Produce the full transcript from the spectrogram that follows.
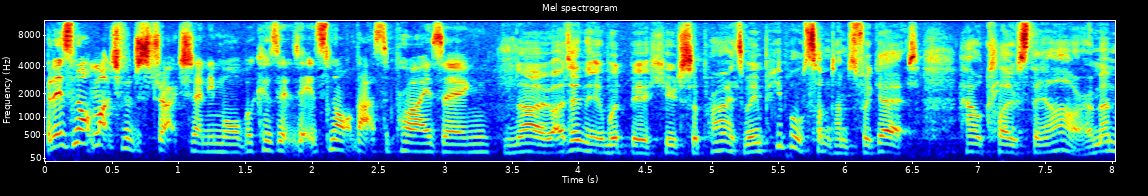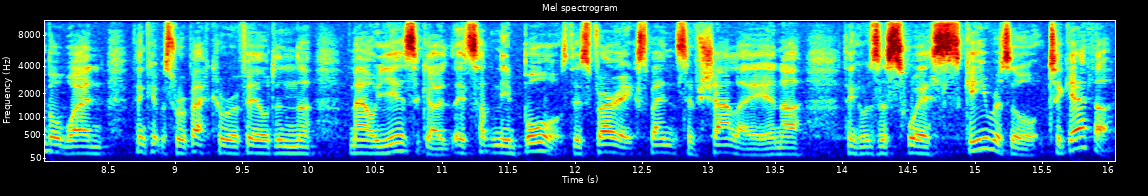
But it's not much of a distraction anymore because it's it's not that surprising. No, I don't think it would be a huge surprise. I mean, people sometimes forget how close they are. I remember when I think it was Rebecca revealed in the Mail years ago, they suddenly bought this very expensive chalet in a, I think it was a Swiss ski resort together.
